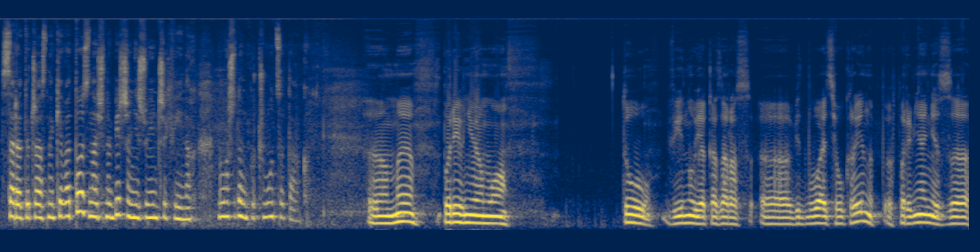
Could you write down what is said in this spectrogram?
серед учасників АТО значно більша, ніж у інших війнах. На вашу думку, чому це так? Е, Ми порівнюємо ту війну, яка зараз е, відбувається в Україні, в порівнянні з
